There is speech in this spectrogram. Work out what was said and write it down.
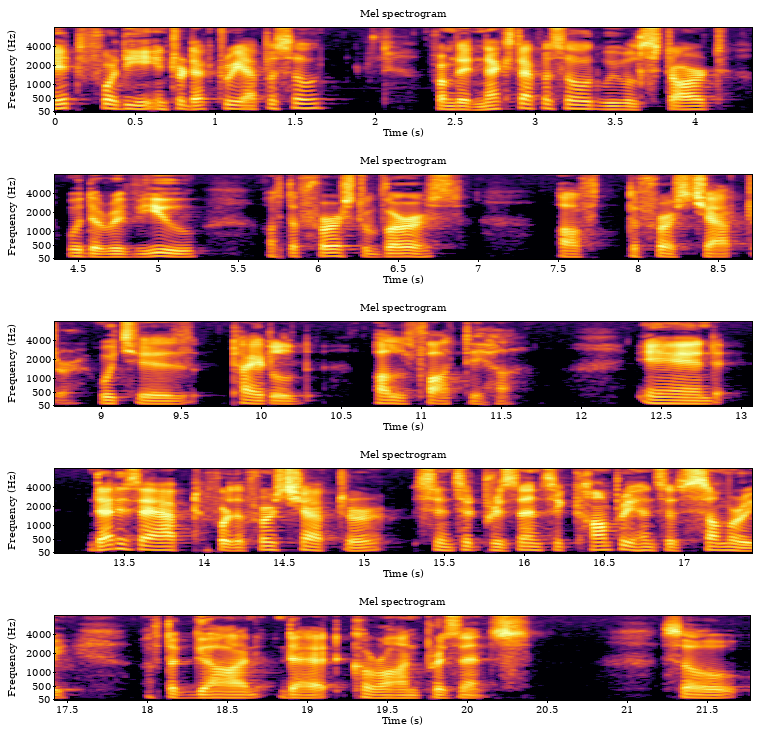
it for the introductory episode. From the next episode, we will start with a review of the first verse of the first chapter, which is titled Al Fatiha. And that is apt for the first chapter since it presents a comprehensive summary of the God that Quran presents. So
